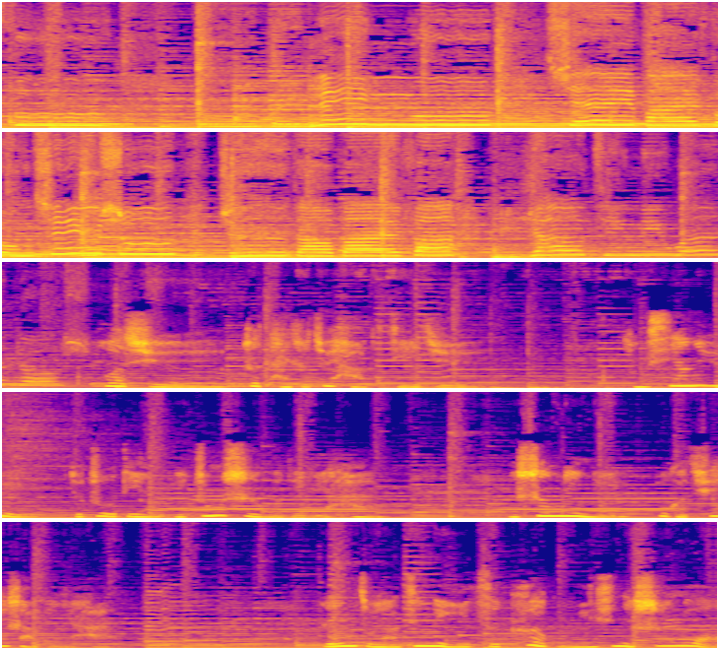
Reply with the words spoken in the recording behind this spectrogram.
福。我会领悟，写一百封情书，直到白发，也要听你温柔。或许这才是最好的结局。从相遇就注定你终是我的遗憾，我生命里不可缺少的遗憾。人总要经历一次刻骨铭心的失落，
